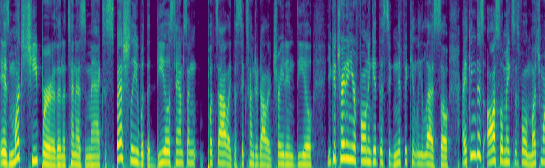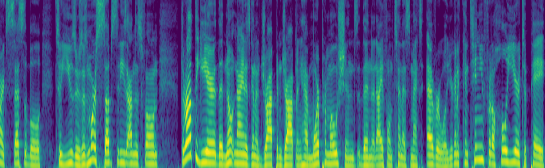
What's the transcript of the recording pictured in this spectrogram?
is much cheaper than a XS Max, especially with the deal Samsung puts out, like the $600 trade-in deal. You could trade in your phone and get this significantly less. So I think this also makes this phone much more accessible to users. There's more subsidies on this phone. Throughout the year, the Note 9 is going to drop and drop and have more promotions than an iPhone 10s Max ever will. You're going to continue for the whole year to pay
